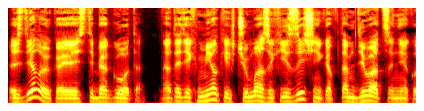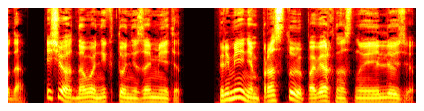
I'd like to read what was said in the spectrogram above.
Сделаю-ка я из тебя гота. От этих мелких чумазых язычников там деваться некуда. Еще одного никто не заметит. Применим простую поверхностную иллюзию.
